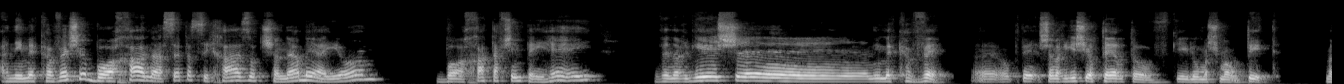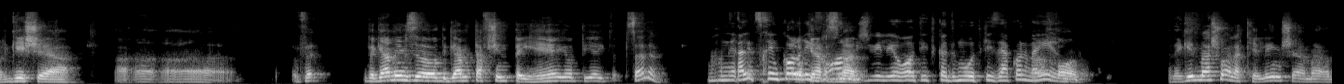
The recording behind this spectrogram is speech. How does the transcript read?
אני מקווה שבואכה נעשה את השיחה הזאת שנה מהיום, בואכה תשפ"ה, ונרגיש, אה, אני מקווה, אה, שנרגיש יותר טוב, כאילו משמעותית. נרגיש שה... ו, וגם אם זה עוד, גם תשפ"ה עוד תהיה, בסדר. אנחנו נראה לי צריכים כל רבעון בשביל לראות התקדמות, כי זה הכל מהיר. נכון. אני אגיד משהו על הכלים שאמרת,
